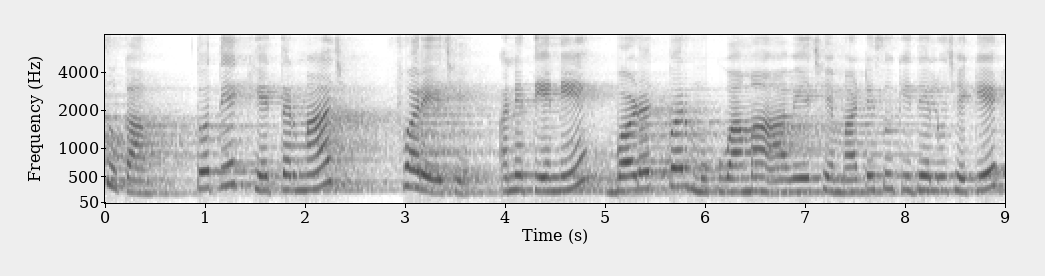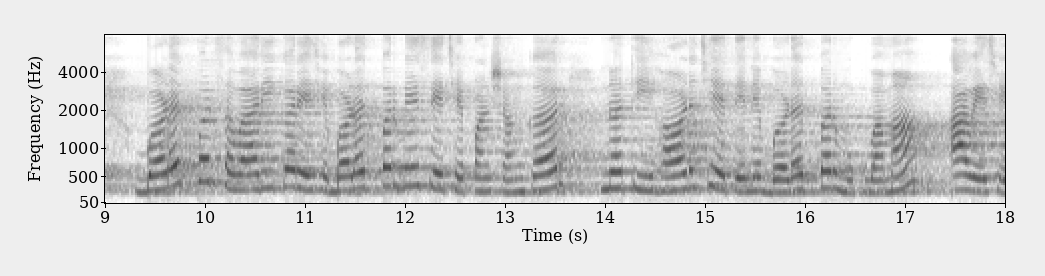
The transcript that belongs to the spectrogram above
શું કામ? તો તે ખેતરમાં જ ફરે છે. અને તેને બળદ પર મૂકવામાં આવે છે. માટે શું કીધેલું છે કે, બળદ પર સવારી કરે છે, બળદ પર બેસે છે, પણ શંકર નથી. હળ છે, તેને બળદ પર મૂકવામાં આવે છે.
